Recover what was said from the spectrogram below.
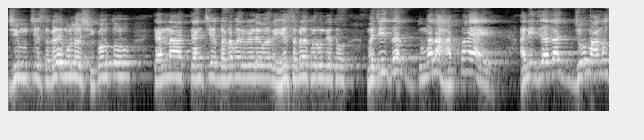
जिमचे सगळे मुलं शिकवतो. त्यांना त्यांचे बरोबर वेळेवर हे सगळं करून देतो. म्हणजे जर तुम्हाला हातपाय आहे आणि ज्याला जो माणूस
